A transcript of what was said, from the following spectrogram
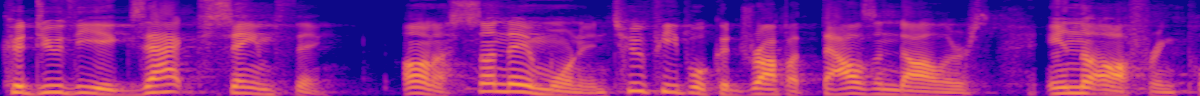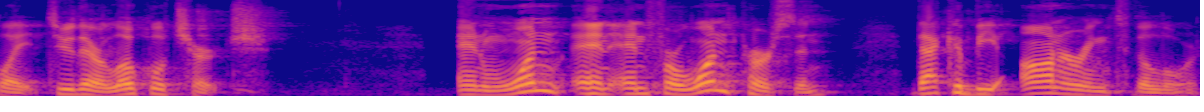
could do the exact same thing on a Sunday morning? Two people could drop $1,000 in the offering plate to their local church. And, one, and, and for one person, that could be honoring to the Lord.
